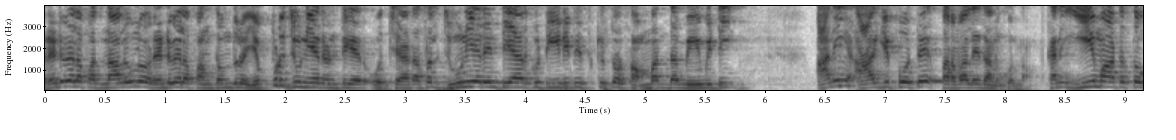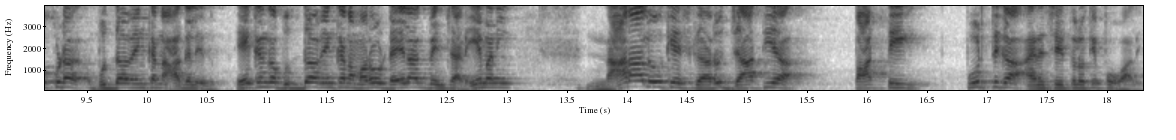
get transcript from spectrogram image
రెండు వేల పద్నాలుగులో రెండు వేల పంతొమ్మిదిలో ఎప్పుడు జూనియర్ ఎన్టీఆర్ వచ్చాడు? అసలు జూనియర్ ఎన్టీఆర్కు టీడీపీతో సంబంధం ఏమిటి అని ఆగిపోతే పర్వాలేదు అనుకున్నాం. కానీ ఈ మాటతో కూడా బుద్ధా వెంకన్న ఆగలేదు. ఏకంగా బుద్ధా వెంకన్న మరో డైలాగ్ పెంచాడు. ఏమని? నారా లోకేష్ గారు జాతీయ పార్టీ పూర్తిగా ఆయన చేతిలోకి పోవాలి.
